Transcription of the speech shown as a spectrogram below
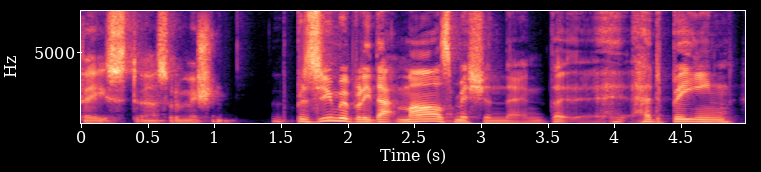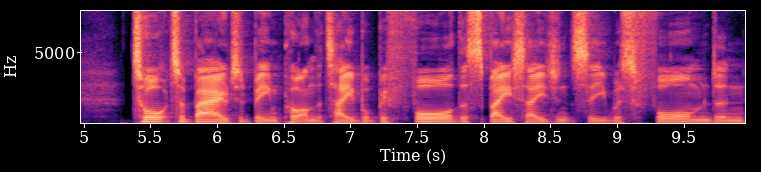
based sort of mission. Presumably, that Mars mission then that had been talked about had been put on the table before the space agency was formed and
